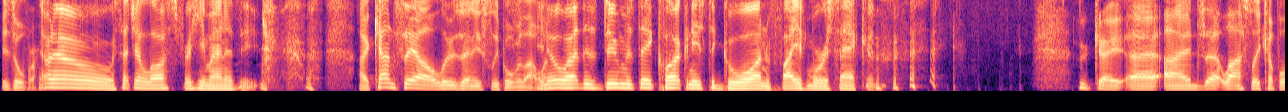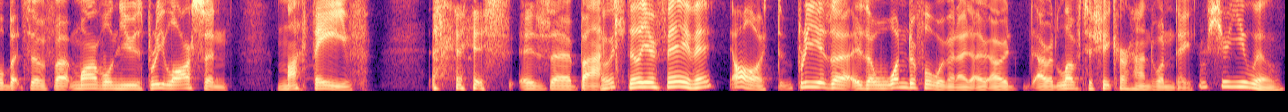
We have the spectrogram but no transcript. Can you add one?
is over. Oh no, such a loss for humanity. I can't say I'll lose any sleep over that you one. You know what? This doomsday clock needs to go on five more seconds. Okay, uh, and uh, lastly, a couple bits of uh, Marvel news. Brie Larson, my fave, is is uh, back. oh, it's still your fave, eh? Oh, Brie is a is a wonderful woman. I, I, I would I would love to shake her hand one day. I'm sure you will.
